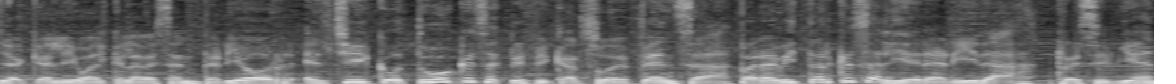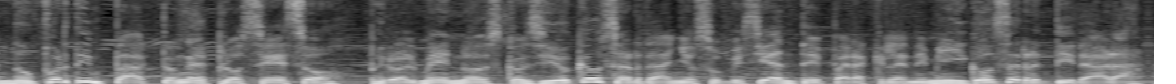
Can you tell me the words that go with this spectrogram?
ya que al igual que la vez anterior, el chico tuvo que sacrificar su defensa para evitar que saliera herida, recibiendo un fuerte impacto en el proceso, pero al menos consiguió causar daño suficiente para que el enemigo se retirara.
